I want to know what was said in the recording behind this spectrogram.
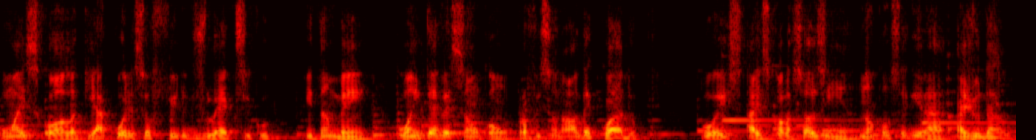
uma escola que acolha seu filho disléxico e também uma intervenção com um profissional adequado, pois a escola sozinha não conseguirá ajudá-lo.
